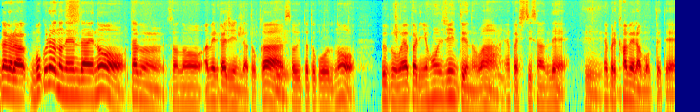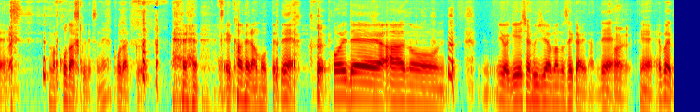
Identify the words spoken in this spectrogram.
だから僕らの年代の多分そのアメリカ人だとか、うん。そういったところの部分はやっぱり日本人っていうのはうん。やっぱり七三でうん。やっぱりカメラ持ってて、まあコダックですね。コダック。えカメラ持っててこれであの要は芸者藤山の世界なんで、はい。えやっぱり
